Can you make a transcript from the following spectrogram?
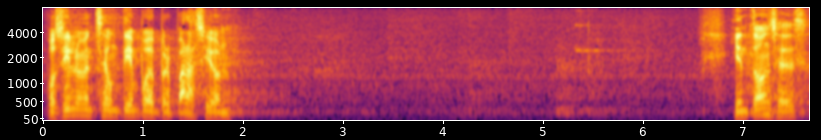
Posiblemente sea un tiempo de preparación. Y entonces,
